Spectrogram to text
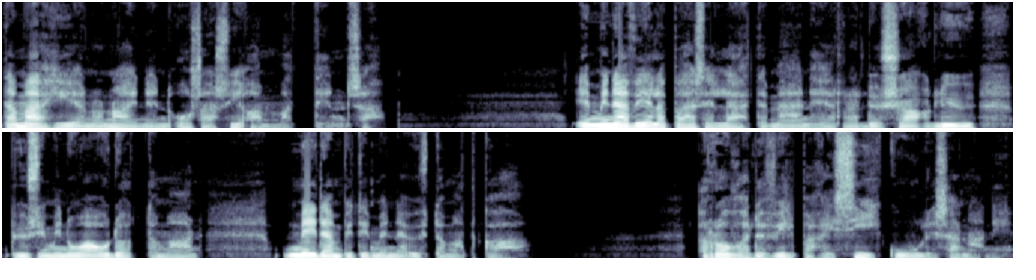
Tämä hieno nainen osasi ammattinsa. En minä vielä pääse lähtemään, herra de Charlie pyysi minua odottamaan. Meidän piti mennä yhtä matkaa. Rova de Villeparisis kuuli sanani.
